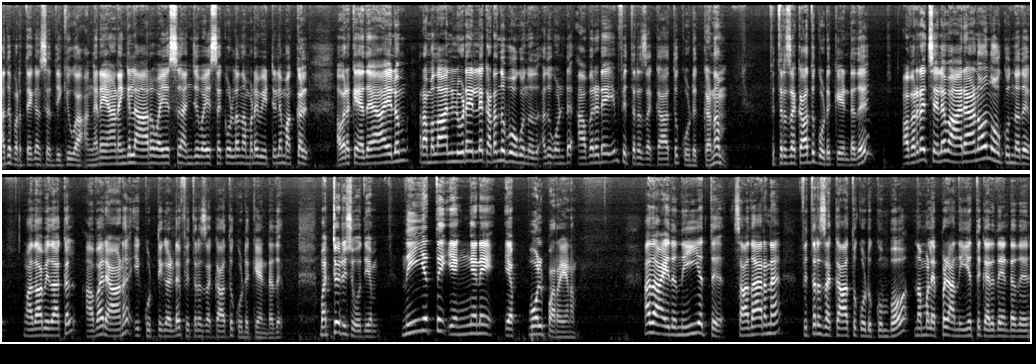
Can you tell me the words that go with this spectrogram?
അത് പ്രത്യേകം ശ്രദ്ധിക്കുക. അങ്ങനെയാണെങ്കിൽ ആറ് വയസ്സ് അഞ്ച് വയസ്സൊക്കെ ഉള്ള നമ്മുടെ വീട്ടിലെ മക്കൾ അവർക്ക് ഏതായാലും റമദാനിലൂടെയല്ലേ കടന്നു പോകുന്നത്. അതുകൊണ്ട് അവരുടെയും ഫിത്തർ സക്കാത്ത് കൊടുക്കണം. ഫിത്തർ സക്കാത്ത് കൊടുക്കേണ്ടത് അവരുടെ ചിലവ് ആരാണോ നോക്കുന്നത്? മാതാപിതാക്കൾ അവരാണ് ഈ കുട്ടികളുടെ ഫിത്ർ സക്കാത്ത് കൊടുക്കേണ്ടത്. മറ്റൊരു ചോദ്യം. നീയത്ത് എങ്ങനെ എപ്പോൾ പറയണം? അതായത് നീയത്ത് സാധാരണ ഫിത്തർ സക്കാത്ത് കൊടുക്കുമ്പോൾ നമ്മൾ എപ്പോഴാണ് നീയത്ത് കരുതേണ്ടത്?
